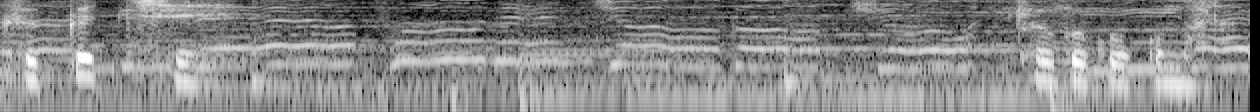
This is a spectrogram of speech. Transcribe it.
그 끝이 결국 오고 말았다.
